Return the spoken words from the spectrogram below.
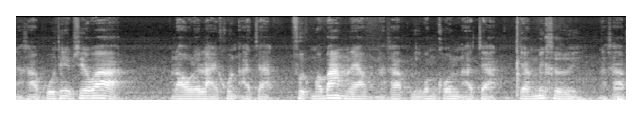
นะครับครูเทพเชื่อว่าเราหลายๆ คนอาจจะฝึกมาบ้างแล้วนะครับ หรือบางคนอาจจะยังไม่เคยนะครับ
